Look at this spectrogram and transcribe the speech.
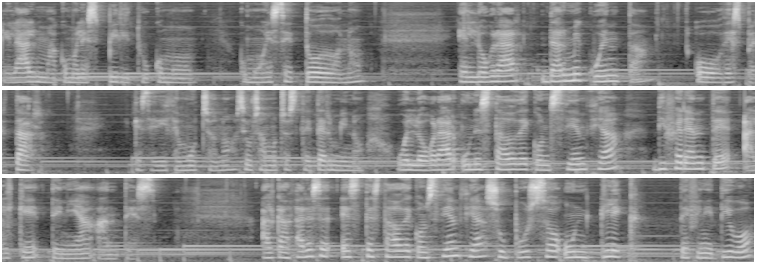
el alma, como el espíritu, como, como ese todo, ¿no? el lograr darme cuenta o despertar, que se dice mucho, ¿no? Se usa mucho este término, o el lograr un estado de conciencia diferente al que tenía antes. Alcanzar este estado de conciencia supuso un clic definitivo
